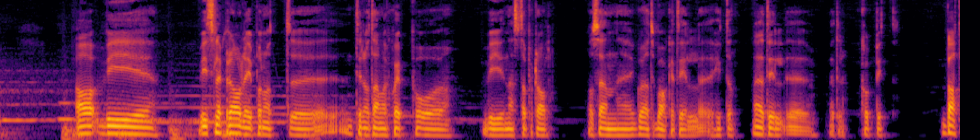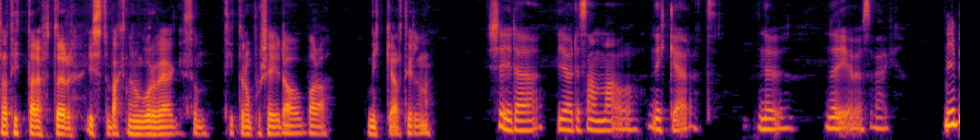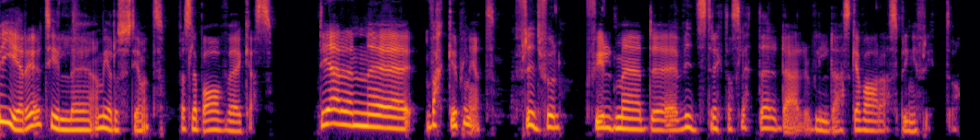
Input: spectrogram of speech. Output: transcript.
Ja, vi, vi släpper av dig på något, eh, till något annat skepp på, vid nästa portal. Och sen eh, går jag tillbaka till eh, hytten. Nej, till, eh, vad heter det, cockpit. Batra tittar efter Isterback när hon går iväg. Sen tittar hon på Shada och bara nickar till henne. Shada gör detsamma och nickar att nu, nu ger vi oss iväg. Ni beger er till eh, Amedo-systemet för att släppa av eh, Kass. Det är en eh, vacker planet, fridfull, fylld med eh, vidsträckta slätter där vilda skavara springer fritt och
